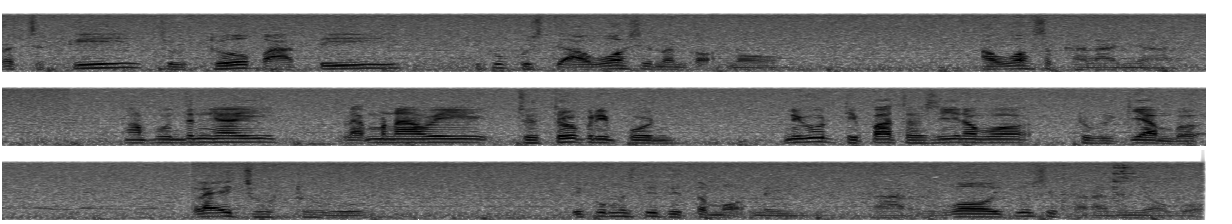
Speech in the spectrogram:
Rezeki, jodoh, pati iku Gusti Allah sing nentokno. Allah segalanya. Ngapunten Nyai, lek menawi jodoh pripun? Niku dipadosi napa dugi Mbok? Lek jodoh iku mesti ditemokne. Garwa iku sigarane nyawa.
